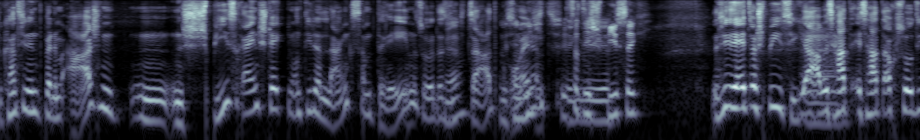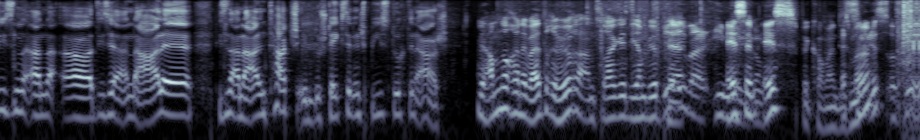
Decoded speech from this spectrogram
du kannst ihnen bei dem Arsch einen, einen Spieß reinstecken und die dann langsam drehen, so dass Ja. sie zart bräunen. Ist das nicht spießig? Das ist ja etwas spießig, ja, aber es hat, es hat auch so diesen, äh, diese anale, diesen analen Touch. Eben, du steckst dir den Spieß durch den Arsch. Wir haben noch eine weitere Höreranfrage, die haben wir Ja, per SMS bekommen diesmal. SMS? Okay.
